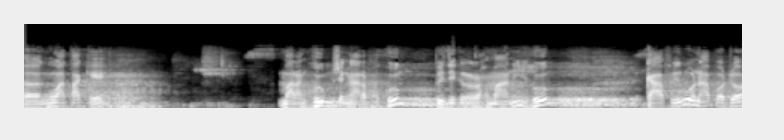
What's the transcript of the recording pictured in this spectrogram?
uh, nguatake marang hum sing ngarep hum bidzikir rahmani hum. Kafiruna padha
